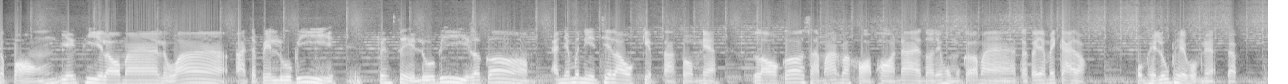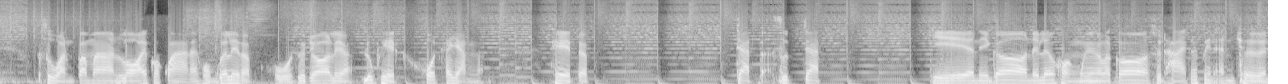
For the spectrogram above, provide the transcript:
กระป๋อง EXP เรามาหรือว่าอาจจะเป็นรูบี้เป็นเศษรูบี้แล้วก็อัญมณีที่เราเก็บสะสมเนี่ย เราก็สามารถมาขอพรได้ ตอนนี้ผมก็มา แต่ก็ยังไม่ไกลหรอก ผมเห็นลูกเพจผมเนี่ยแบบสวนประมาณร้อยกว่าๆนะผมก็เลยแบบโหสุดยอดเลยอะลูกเพจโคตรขยันอะเพจแบบ จัดสุดจัดเคอันนี้ก็ในเรื่องของเมืองแล้วก็สุดท้ายก็เป็นอัญเชิญ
